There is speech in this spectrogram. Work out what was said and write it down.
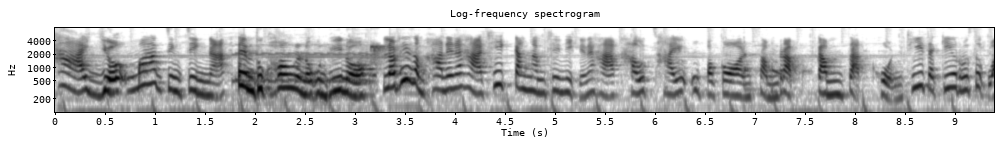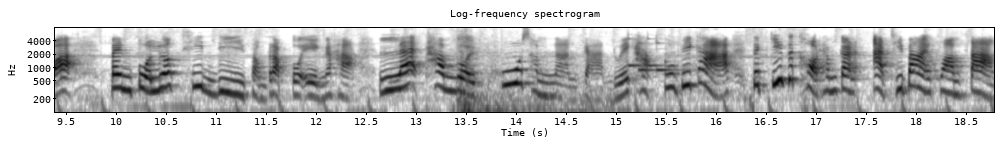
ค้าเยอะมากจริง ๆ นะ เต็มทุกห้องเลยนะคุณพี่เนาะแล้วที่สำคัญเนี่ยนะคะ ที่กังนำคลินิกเนี่ยนะคะ เขาใช้อุปกรณ์สำหรับกำจัดขนที่แจ็กกี้รู้สึกว่า เป็นตัวเลือกที่ดีสำหรับตัวเองนะคะ และทำโดยผู้ชำนาญการด้วยค่ะคุณพี่ขาแจ็กกี้จะขอทำการอธิบายความต่าง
